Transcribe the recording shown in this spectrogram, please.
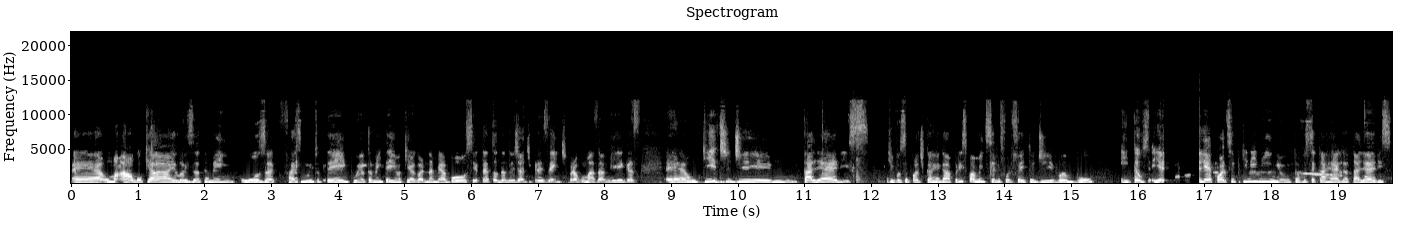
É, uma, algo que a Heloísa também usa faz muito tempo, eu também tenho aqui agora na minha bolsa, e até estou dando já de presente para algumas amigas, é um kit de talheres que você pode carregar, principalmente se ele for feito de bambu, então, e ele é, pode ser pequenininho, então você carrega talheres,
